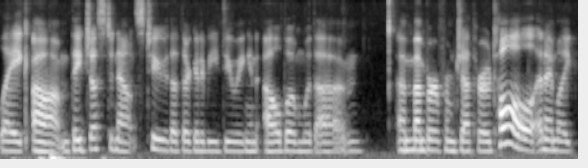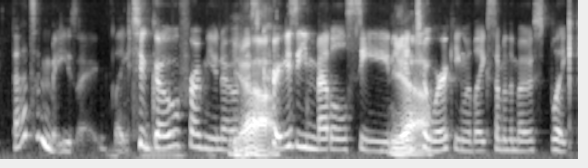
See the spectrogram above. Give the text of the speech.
like um they just announced too that they're going to be doing an album with um a member from Jethro Tull and I'm like that's amazing like to go from you know Yeah. this crazy metal scene Yeah. into working with like some of the most like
